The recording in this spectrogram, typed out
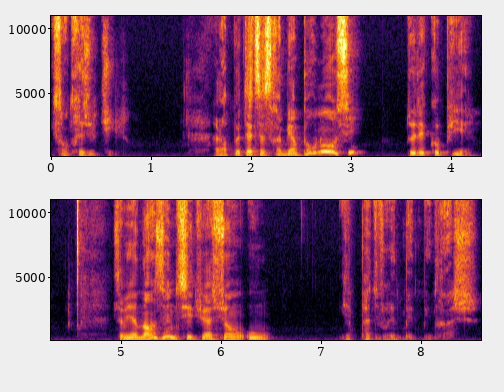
ils sont très utiles. Alors peut-être ce serait bien pour nous aussi de les copier. Ça veut dire dans une situation où il n'y a pas de vrai bête midrash,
